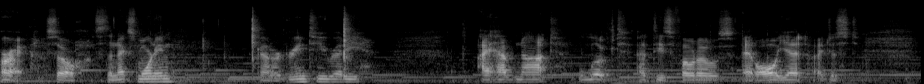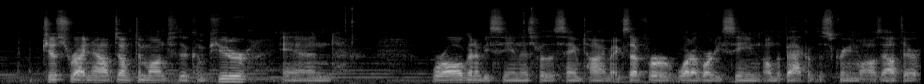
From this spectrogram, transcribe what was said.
All right, so it's the next morning, got our green tea ready. I have not looked at these photos at all yet. I just, just right now dumped them onto the computer and we're all gonna be seeing this for the same time except for what I've already seen on the back of the screen while I was out there.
